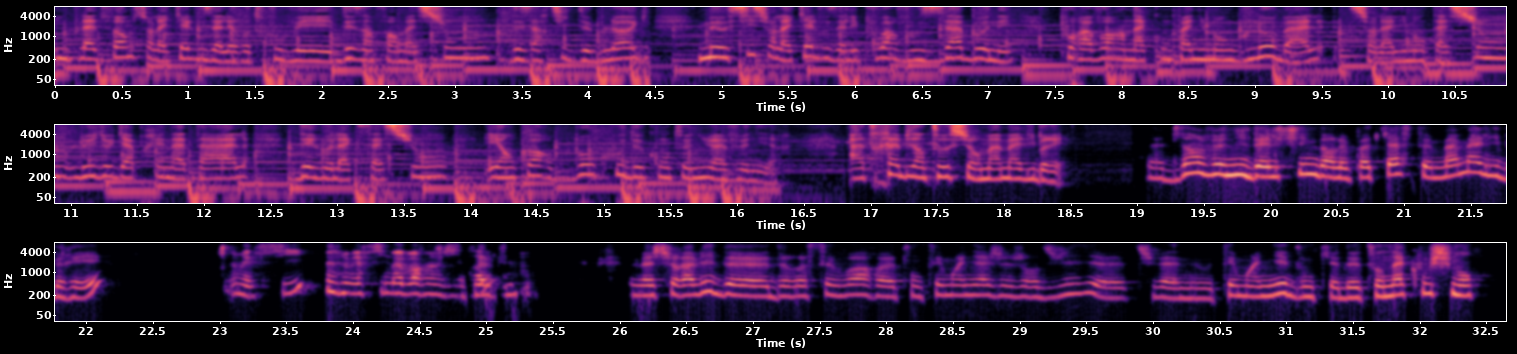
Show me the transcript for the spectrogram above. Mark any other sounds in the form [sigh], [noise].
une plateforme sur laquelle vous allez retrouver des informations, des articles de blog, mais aussi sur laquelle vous allez pouvoir vous abonner pour avoir un accompagnement global sur l'alimentation, le yoga prénatal, des relaxations et encore beaucoup de contenu à venir. À très bientôt sur Mama Libré. Bah, bienvenue Delphine dans le podcast Mama Libré. Merci, [laughs] merci de m'avoir invitée. Bah, je suis ravie de, recevoir euh, ton témoignage aujourd'hui. Euh, tu vas nous témoigner donc de ton accouchement.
